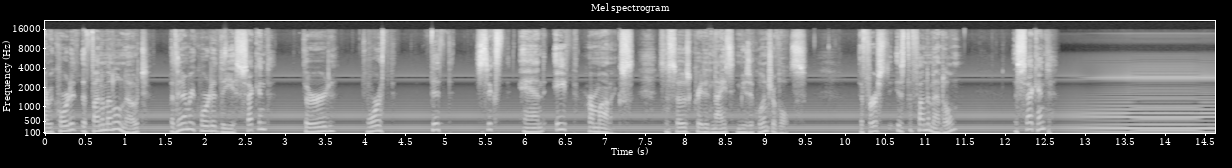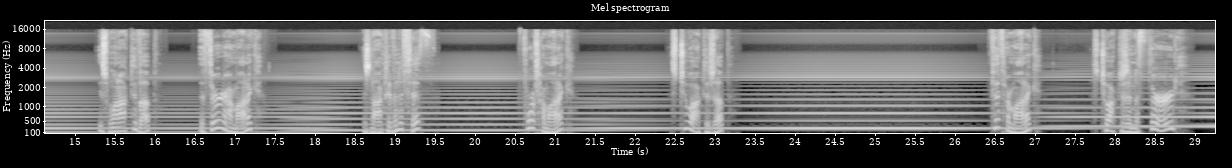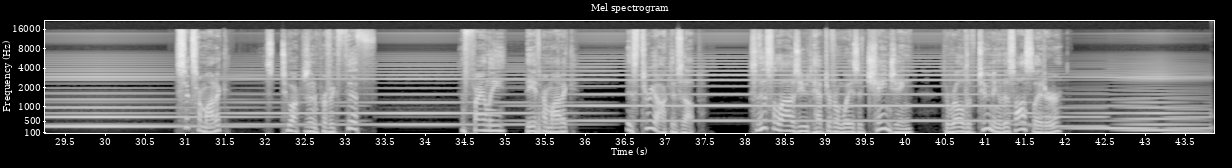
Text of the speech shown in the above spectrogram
I recorded the fundamental note, but then I recorded the second, third, fourth, fifth, sixth, and eighth harmonics, since those created nice musical intervals. The first is the fundamental, the second is one octave up. The third harmonic is an octave and a fifth. Fourth harmonic is two octaves up. Fifth harmonic is two octaves and a third. Sixth harmonic is two octaves and a perfect fifth. And finally, the eighth harmonic is three octaves up. So this allows you to have different ways of changing the relative tuning of this oscillator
